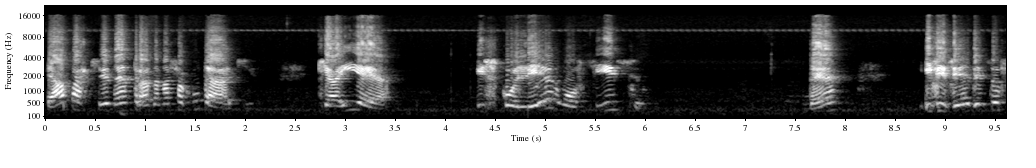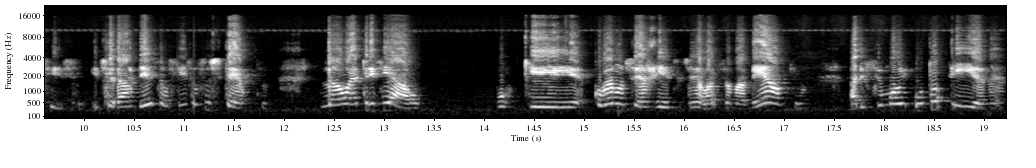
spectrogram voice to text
é a partir da entrada na faculdade, que aí é escolher um ofício, né? E viver desse ofício. E tirar desse ofício o sustento. Não é trivial. Porque, como eu não tinha rede de relacionamento, parecia uma utopia, né?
